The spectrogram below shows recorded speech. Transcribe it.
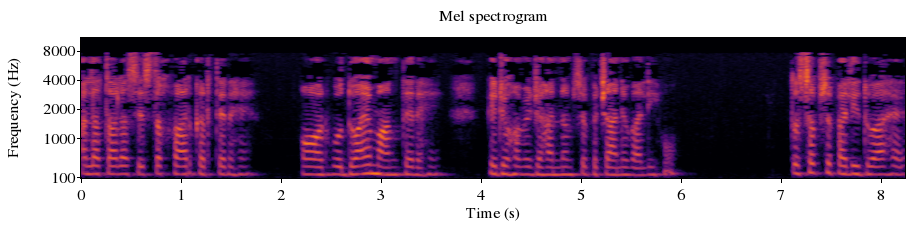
اللہ تعالیٰ سے استغفار کرتے رہیں اور وہ دعائیں مانگتے رہیں کہ جو ہمیں جہنم سے بچانے والی ہوں۔ تو سب سے پہلی دعا ہے،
